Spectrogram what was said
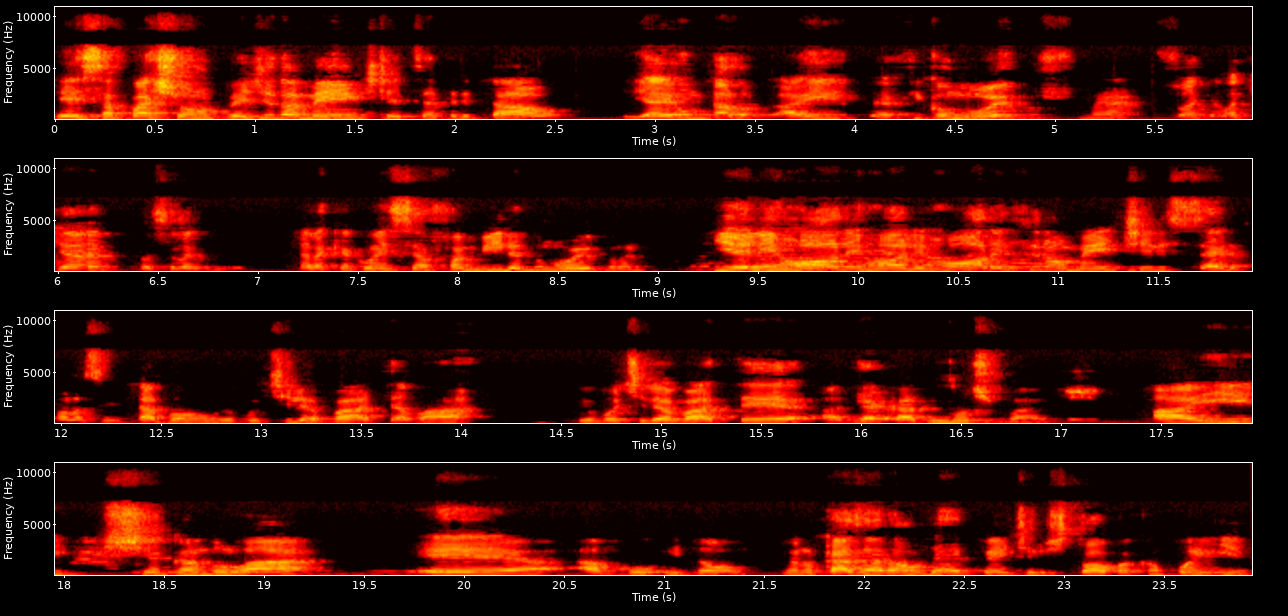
e aí se apaixonam perdidamente, etc e tal. E aí um belo, aí é, ficam noivos, né? Só que ela quer, ela, ela quer conhecer a família do noivo, né? E ele enrola, enrola, enrola e finalmente ele cede e fala assim: "Tá bom, eu vou te levar até lá. Eu vou te levar até até a casa dos meus pais." Aí, chegando lá, é, a, então, no casarão, de repente eles tocam a campainha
